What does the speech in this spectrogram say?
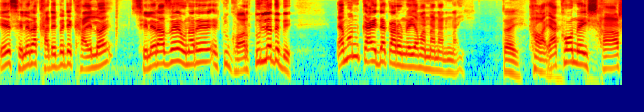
এ ছেলেরা খাটে পেটে খায় লয়। ছেলেরা যে ওনারে একটু ঘর তুললে দেবে এমন কায়দা কারণ এই আমার নানার নাই। তাই? হ্যাঁ এখন এই শ্বাস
